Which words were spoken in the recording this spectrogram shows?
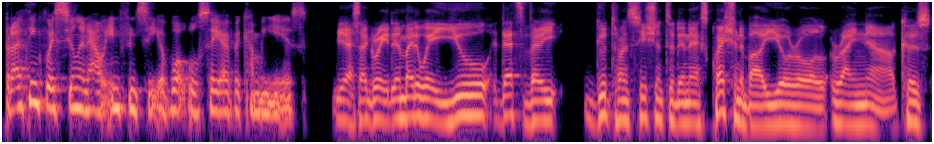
But I think we're still in our infancy of what we'll see over coming years. Yes, agreed. And by the way, you that's very good transition to the next question about your role right now, because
